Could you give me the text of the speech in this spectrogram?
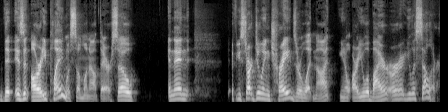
that isn't already playing with someone out there. So, and then if you start doing trades or whatnot, you know, are you a buyer or are you a seller?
